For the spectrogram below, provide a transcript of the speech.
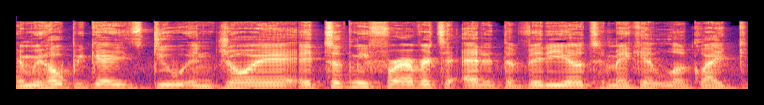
and we hope you guys do enjoy it. It took me forever to edit the video to make it look like,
